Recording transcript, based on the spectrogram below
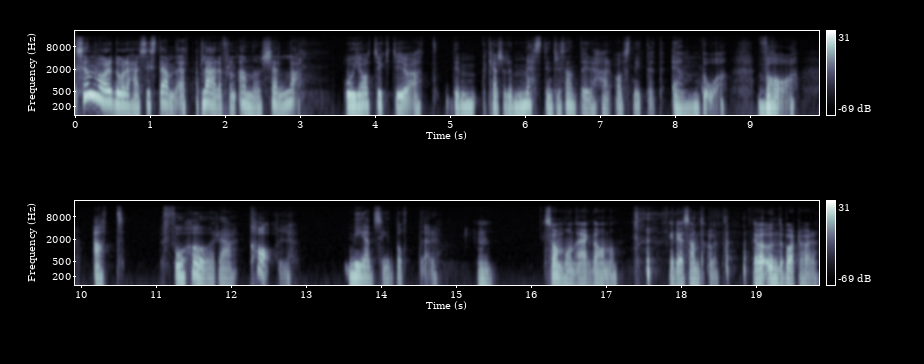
sen var det då det här sista ämnet, att lära från annan källa. Och jag tyckte ju att det kanske det mest intressanta i det här avsnittet ändå var att få höra Karl med sin dotter. Mm. Som hon ägde honom i det samtalet. Det var underbart att höra.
